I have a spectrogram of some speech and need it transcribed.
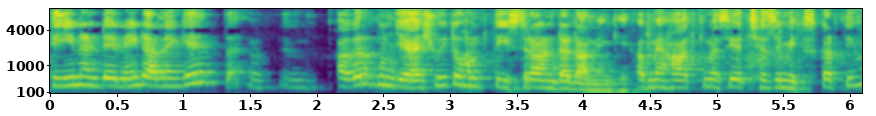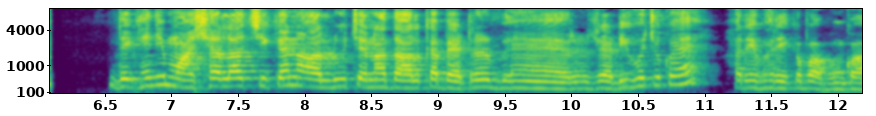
तीन अंडे नहीं डालेंगे। अगर गुंजाइश हुई तो हम तीसरा अंडा डालेंगे। अब मैं हाथ की मदद से अच्छे से मिक्स करती हूँ। देखें जी, माशाल्लाह, चिकन, आलू, चना, दाल का बैटर रेडी हो चुका है। हरे भरे कबाबों का।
